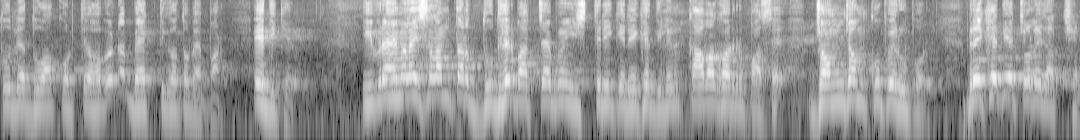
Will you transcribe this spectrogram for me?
তুলে দোয়া করতে হবে, ওটা ব্যক্তিগত ব্যাপার। এদিকে, ইব্রাহিম আলাইসাল্লাম তার দুধের বাচ্চা এবং স্ত্রীকে রেখে দিলেন কাবা ঘরের পাশে, জমজম কূপের উপর। রেখে দিয়ে চলে যাচ্ছেন।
